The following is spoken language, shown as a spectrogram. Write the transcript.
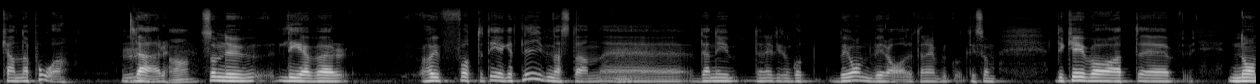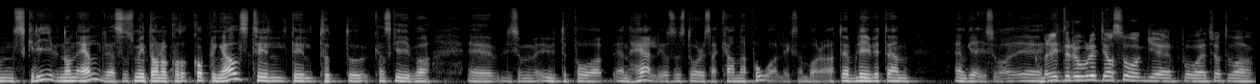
kanna på, Mm. där. Ja. Som nu lever, har ju fått ett eget liv nästan. Eh, den är ju den är liksom gått beyond viral. Utan den är liksom, det kan ju vara att eh, någon skriv, någon äldre alltså, som inte har någon koppling alls till, till Tutto kan skriva eh, liksom ute på en helg och så står det så här kanna på liksom bara. Att det har blivit en, en grej så. Eh, Men det är lite roligt, jag såg eh, på, jag tror att det var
